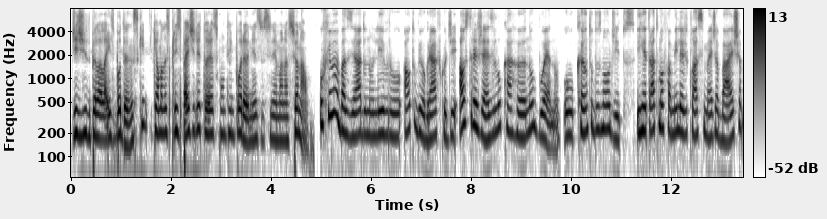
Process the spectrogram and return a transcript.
dirigido pela Laís Bodansky, que é uma das principais diretoras contemporâneas do cinema nacional. O filme é baseado no livro autobiográfico de Austrégésilo Carrano Bueno, O Canto dos Malditos, e retrata uma família de classe média baixa,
